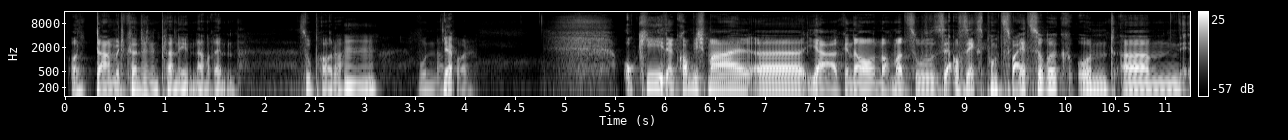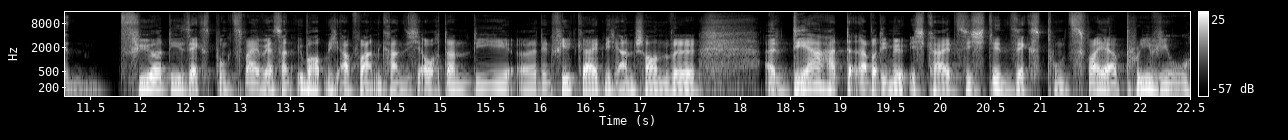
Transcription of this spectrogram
und damit könnt ihr den Planeten dann rennen. Super, oder? Mhm. Wundervoll. Ja. Okay, dann komme ich mal, äh, ja, genau, nochmal zu auf 6.2 zurück und ähm, für die 6.2, wer es dann überhaupt nicht abwarten kann, sich auch dann die, äh, den Field Guide nicht anschauen will, äh, der hat aber die Möglichkeit, sich den 6.2er Preview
